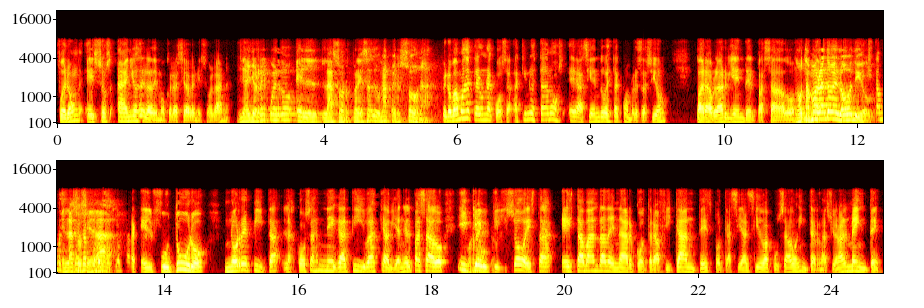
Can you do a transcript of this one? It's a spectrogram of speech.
Fueron esos años de la democracia venezolana. Ya, yo recuerdo el, la sorpresa de una persona. Pero vamos a aclarar una cosa, aquí no estamos eh, haciendo esta conversación para hablar bien del pasado. No estamos hablando del odio estamos en la sociedad. Para que el futuro no repita las cosas negativas que había en el pasado y Correcto. que utilizó esta, esta banda de narcotraficantes, porque así han sido acusados internacionalmente,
